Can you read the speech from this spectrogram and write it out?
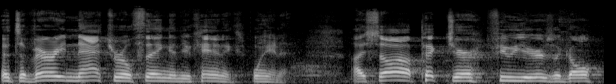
It's a very natural thing, and you can't explain it. I saw a picture a few years ago.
